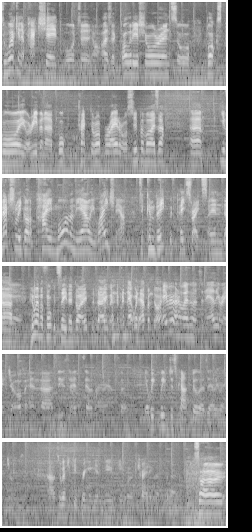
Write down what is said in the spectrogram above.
to work in a pack shed or to as a quality assurance or box boy or even a pork tractor operator or supervisor um, you've actually got to pay more than the hourly wage now to compete with piece rates. And uh, Yeah. whoever thought we'd see the day, the day when, when that would happen, Di? Everyone always wants an hourly rate job, and uh, these days it's the other way around. So yeah, we, we just can't fill those hourly rate jobs. Uh, so we have to keep bringing in new people and training them for that. So,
